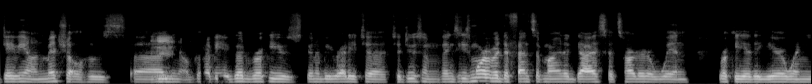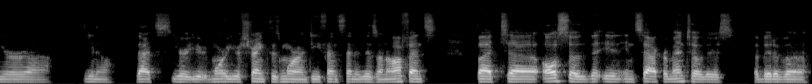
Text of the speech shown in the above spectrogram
Davion Mitchell, who's uh, mm-hmm. you know going to be a good rookie, who's going to be ready to to do some things. He's more of a defensive minded guy, so it's harder to win Rookie of the Year when you're uh, you know that's your your more your strength is more on defense than it is on offense. But uh, also the, in, in Sacramento, there's a bit of a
